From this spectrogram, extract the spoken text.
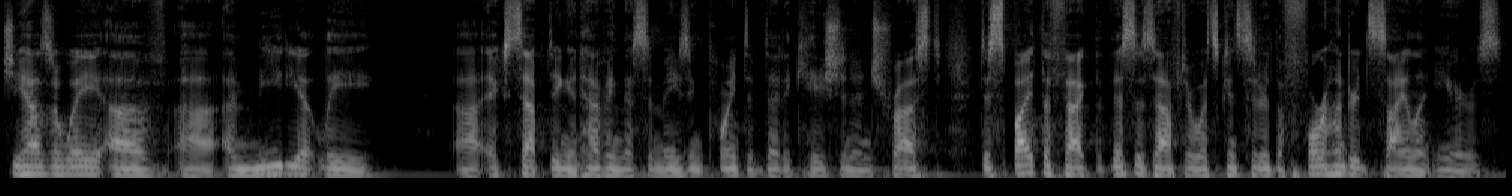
She has a way of uh, immediately uh, accepting and having this amazing point of dedication and trust, despite the fact that this is after what's considered the 400 silent years.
